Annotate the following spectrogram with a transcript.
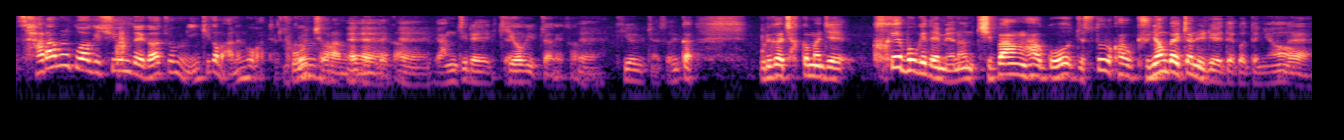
사람을 구하기 쉬운 데가 좀 인기가 많은 것 같아요. 좋은 사람 예, 있는 예, 데가 예. 양질의 기업 입장에서. 예, 기업 입장에서. 그러니까 우리가 자꾸만 이제 크게 보게 되면은 지방하고 이제 수도권하고 균형 발전을 이뤄야 되거든요. 네.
